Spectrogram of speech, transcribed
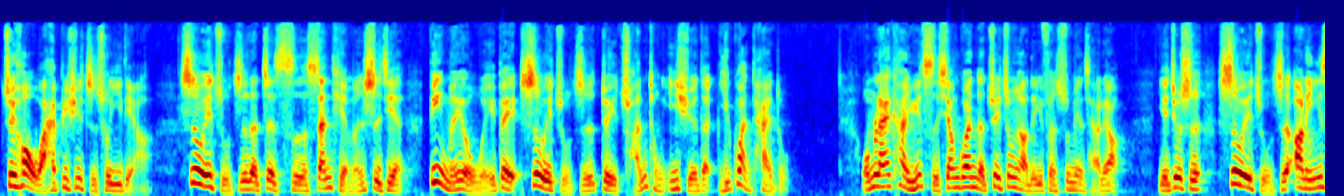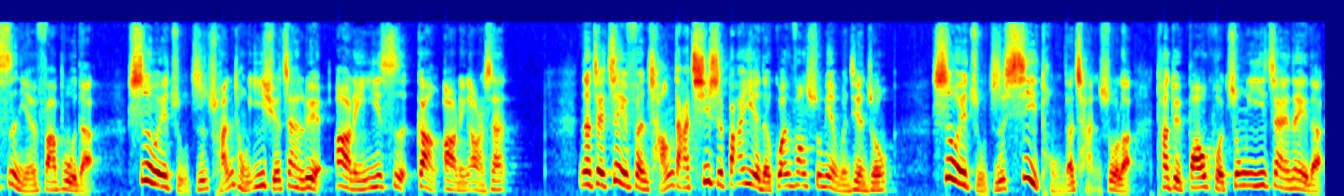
最后，我还必须指出一点啊，世卫组织的这次删帖门事件，并没有违背世卫组织对传统医学的一贯态度。我们来看与此相关的最重要的一份书面材料，也就是世卫组织2014年发布的《世卫组织传统医学战略2014-2023》。那在这份长达78页的官方书面文件中，世卫组织系统地阐述了他对包括中医在内的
